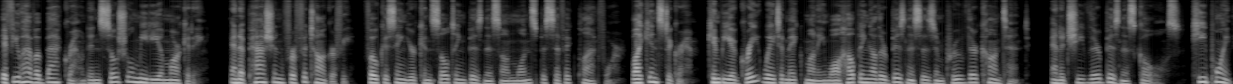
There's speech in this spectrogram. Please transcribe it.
If you have a background in social media marketing and a passion for photography, focusing your consulting business on one specific platform, like Instagram, can be a great way to make money while helping other businesses improve their content and achieve their business goals. Key point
